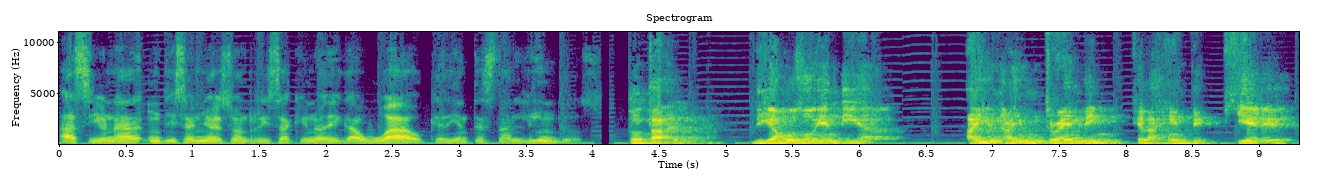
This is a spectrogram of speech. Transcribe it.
así una, un diseño de sonrisa que uno diga, wow, qué dientes tan lindos. Total. Digamos, hoy en día hay un, hay un trending que la gente quiere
